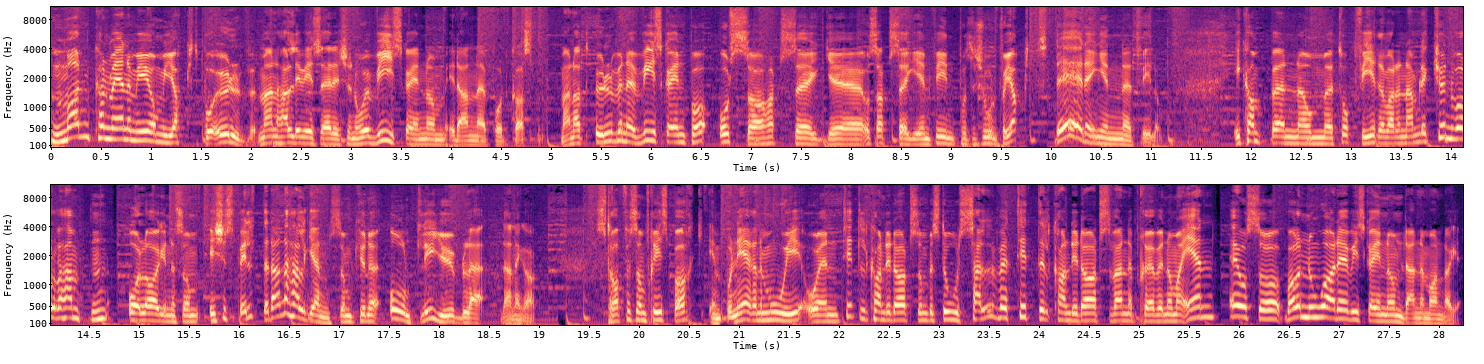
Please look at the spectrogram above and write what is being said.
Man kan mene mye om jakt på ulv, men heldigvis er det ikke noe vi skal innom i denne podkasten. Men at ulvene vi skal inn på, også har hatt seg, eh, og satt seg i en fin posisjon for jakt, det er det ingen eh, tvil om. I kampen om topp fire var det nemlig kun Wolverhampton og lagene som ikke spilte denne helgen, som kunne ordentlig juble denne gang. Straffe som frispark, imponerende Moi og en tittelkandidat som besto selve tittelkandidatsvenneprøve nummer én, er også bare noe av det vi skal innom denne mandagen.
